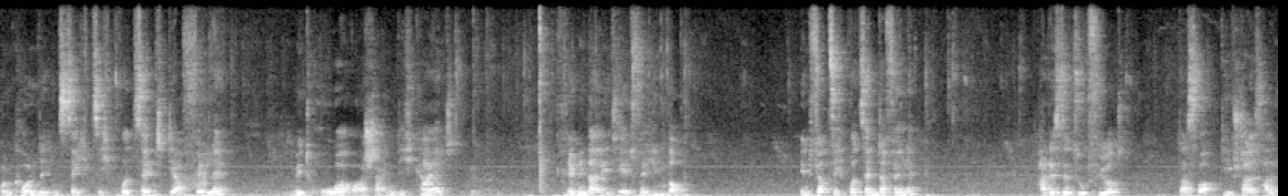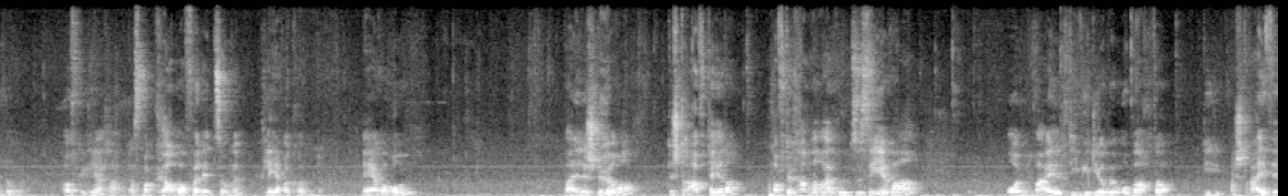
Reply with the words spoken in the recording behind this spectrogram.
und konnte in 60 Prozent der Fälle mit hoher Wahrscheinlichkeit Kriminalität verhindern. In 40 Prozent der Fälle hat es dazu geführt, dass wir Diebstahlshandlungen aufgeklärt haben, dass man Körperverletzungen klären konnte. Naja, warum? Weil der Störer, der Straftäter, auf der Kamera gut zu sehen war und weil die Videobeobachter die Streife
